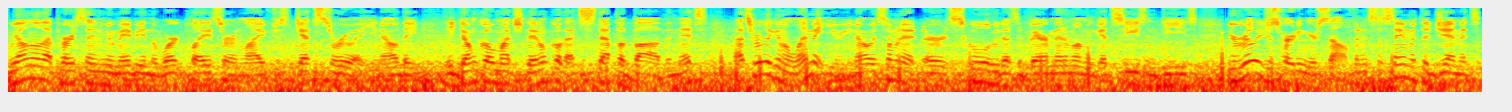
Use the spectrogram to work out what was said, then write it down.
We all know that person who maybe in the workplace or in life just gets through it. You know, they they don't go much, they don't go that step above, and it's that's really going to limit you. You know, it's someone at or school who does a bare minimum and gets C's and D's, you're really just hurting yourself. And it's the same with the gym. It's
